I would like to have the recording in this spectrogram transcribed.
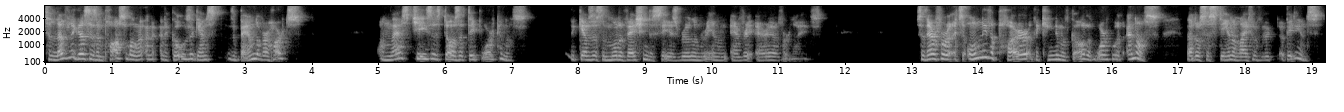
To live like this is impossible and, it goes against the bend of our hearts unless Jesus does a deep work in us, it gives us the motivation to see his rule and reign in every area of our lives. So, therefore, it's only the power of the kingdom of God at work within us that will sustain a life of obedience.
